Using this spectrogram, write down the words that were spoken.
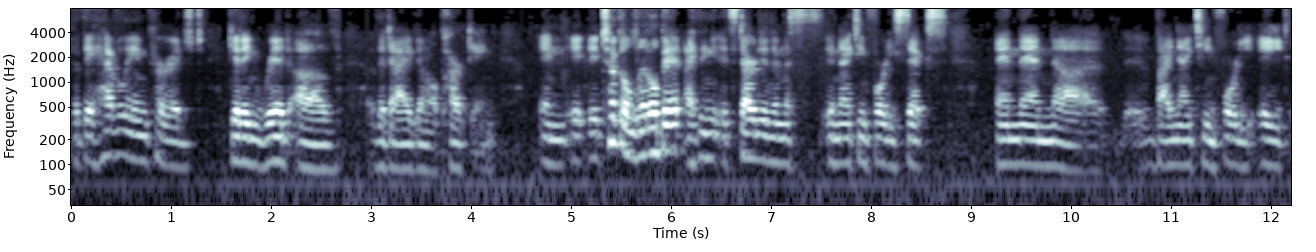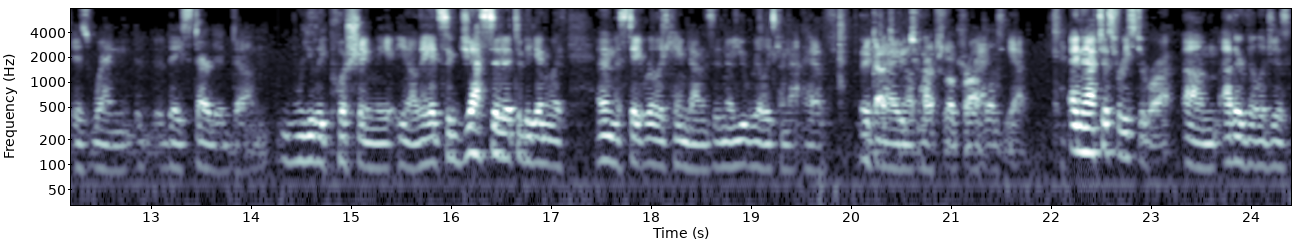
but they heavily encouraged getting rid of the diagonal parking. And it, it took a little bit. I think it started in this in 1946, and then uh, by 1948 is when they started um, really pushing the. You know, they had suggested it to begin with, and then the state really came down and said, "No, you really cannot have." It got to be too much of a parking." Correct, problem. Yeah and not just for East Aurora. Um, other villages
